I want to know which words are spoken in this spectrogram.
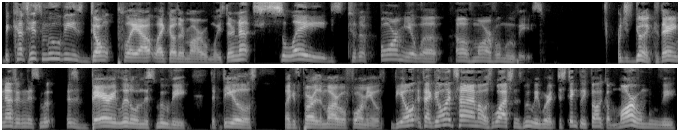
because his movies don't play out like other Marvel movies, they're not slaves to the formula of Marvel movies, which is good because there ain't nothing in this movie. There's very little in this movie that feels like it's part of the Marvel formula. The only, in fact, the only time I was watching this movie where it distinctly felt like a Marvel movie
